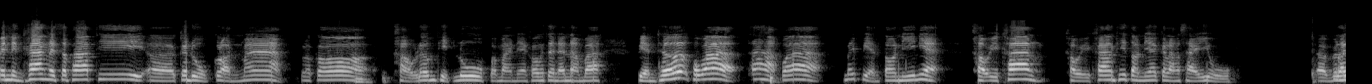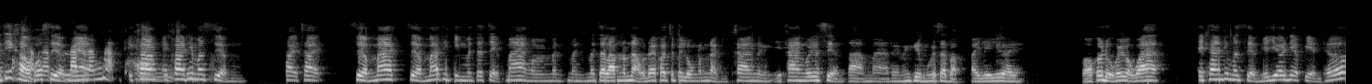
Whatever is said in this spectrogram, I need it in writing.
เป็นหนึ่งข้างในสภาพที่เอ่อกระดูกกร่อนมาก แล้วก็เข่าเริ่มผิดรูปประมาณเนี้ยเขาก็จะแนะนำว่าเปลี่ยนเถอะเพราะว่าถ้าหากว่าไม่เปลี่ยนตอนนี้เนี่ย เข่าอีกข้าง เข่าอีกข้างที่ตอนนี้กำลังใช้อยู่เอ่อเวลาที่เข่าเขาเสื่อมเนี่ยรับน้ำหนักแทนไอ้ข้างไอ้ข้างที่มันเสื่อมใช่ใช่เสื่อมมากเสื่อมมากจริงๆมันจะเจ็บมากมันมันมันมันจะรับน้ำหนักได้เขาจะไปลงน้ำหนักอีกข้างหนึ่งอีกข้างก็จะเสื่อมตามมาดังนั้นคือมันก็จะแบบไปเรื่อยๆหมอก็ดูเขาบอกว่าไอ้ข้างที่มันเสื่อมเยอะๆเนี่ยเปลี่ยนเถอะ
